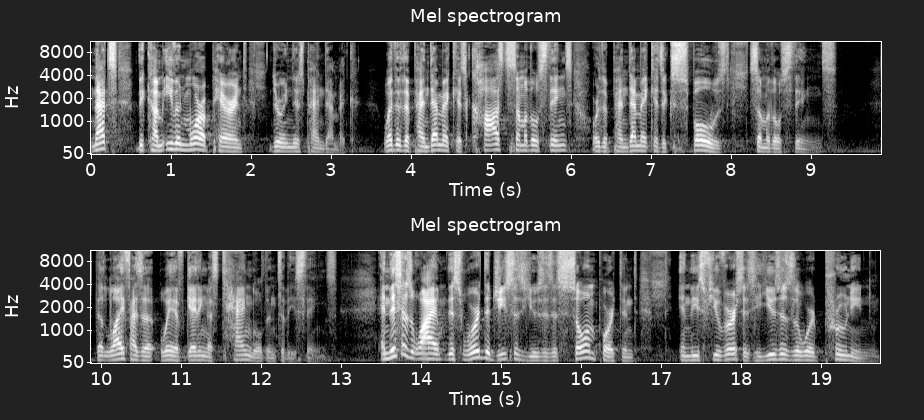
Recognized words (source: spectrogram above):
And that's become even more apparent during this pandemic. Whether the pandemic has caused some of those things or the pandemic has exposed some of those things. That life has a way of getting us tangled into these things. And this is why this word that Jesus uses is so important in these few verses. He uses the word pruning.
